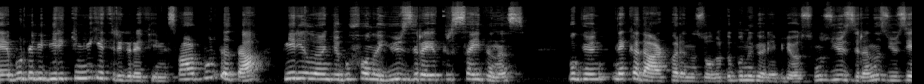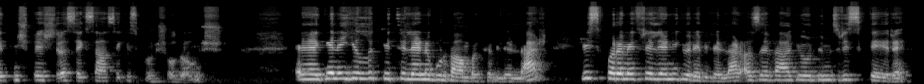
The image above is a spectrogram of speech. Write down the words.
E, burada bir birikimli getiri grafiğimiz var. Burada da bir yıl önce bu fona 100 lira yatırsaydınız, bugün ne kadar paranız olurdu bunu görebiliyorsunuz. 100 liranız 175 lira 88 kuruş olurmuş. Ee, gene yıllık getirilerine buradan bakabilirler. Risk parametrelerini görebilirler. Az evvel gördüğümüz risk değeri,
